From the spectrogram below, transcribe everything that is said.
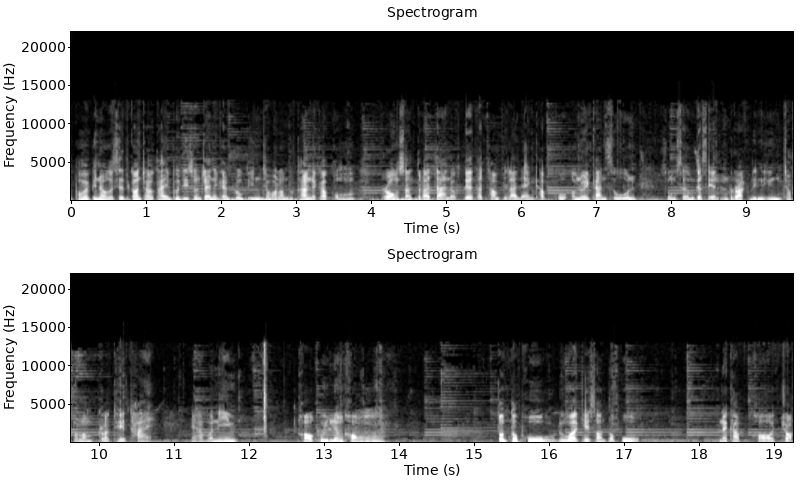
รับพ่อแม่พี่น้องเกษตรกรชาวไทยผู้ที่สนใจในการปลูกอินทผลัมทุกท่านนะครับ ผมรองศาสตราจารย์ดรทัศธรรมพิลาแดงครับ ผู้อำนวยการศูนย์ ส่งเสริมเกษตรรักดินอินทผลัมประเทศไทยนะครับวันนี้ขอคุยเรื่องของต้นตัวผู้หรือว่าเกสรตัวผู้นะครับ ขอเจาะ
